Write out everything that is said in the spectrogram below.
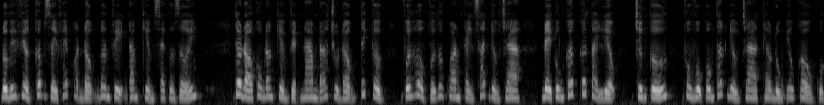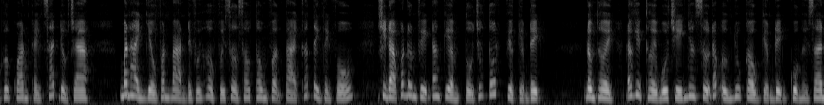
đối với việc cấp giấy phép hoạt động đơn vị đăng kiểm xe cơ giới. Theo đó, Cục Đăng kiểm Việt Nam đã chủ động tích cực phối hợp với cơ quan cảnh sát điều tra để cung cấp các tài liệu, chứng cứ phục vụ công tác điều tra theo đúng yêu cầu của cơ quan cảnh sát điều tra, ban hành nhiều văn bản để phối hợp với Sở Giao thông Vận tải các tỉnh thành phố, chỉ đạo các đơn vị đăng kiểm tổ chức tốt việc kiểm định. Đồng thời, đã kịp thời bố trí nhân sự đáp ứng nhu cầu kiểm định của người dân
